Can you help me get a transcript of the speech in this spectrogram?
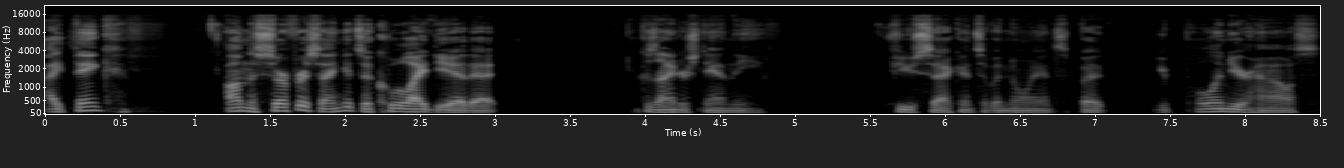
I think on the surface, I think it's a cool idea that because I understand the few seconds of annoyance, but you pull into your house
